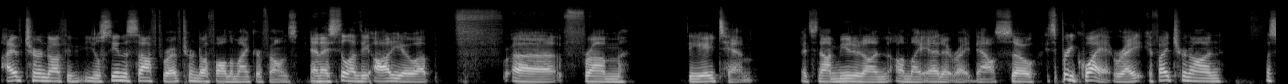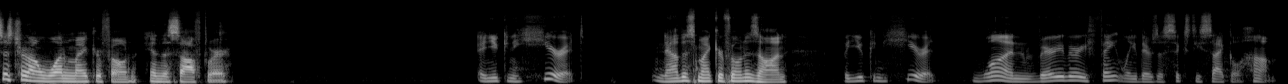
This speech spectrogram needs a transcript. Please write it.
I've turned off, you'll see in the software, I've turned off all the microphones and I still have the audio up uh, from the ATEM. It's not muted on, on my edit right now. So it's pretty quiet, right? If I turn on, let's just turn on one microphone in the software. And you can hear it. Now this microphone is on, but you can hear it. One, very, very faintly, there's a 60 cycle hum.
